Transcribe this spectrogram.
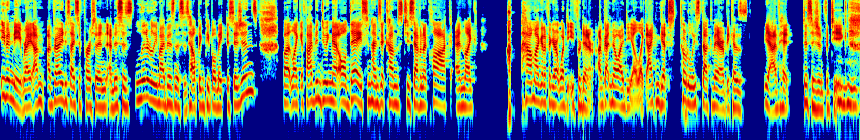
even me, right? I'm a very decisive person, and this is literally my business is helping people make decisions. But like if I've been doing that all day, sometimes it comes to seven o'clock, and like how am I going to figure out what to eat for dinner? I've got no idea. Like I can get totally stuck there because yeah, I've hit decision fatigue. Mm-hmm.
